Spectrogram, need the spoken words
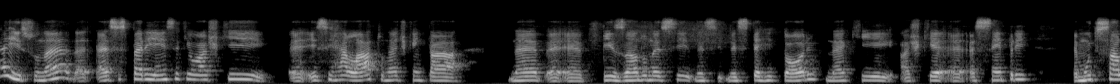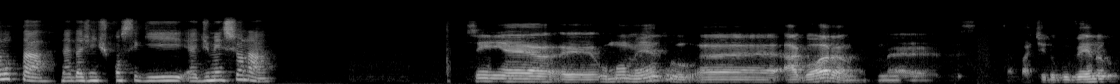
é isso, né? Essa experiência que eu acho que é, esse relato, né, de quem está né, é, é, pisando nesse, nesse, nesse território, né, que acho que é, é sempre é muito salutar, né, da gente conseguir dimensionar. Sim, é, o momento agora, né, a partir do governo,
